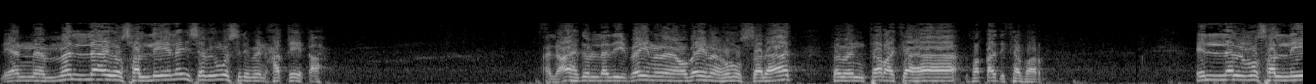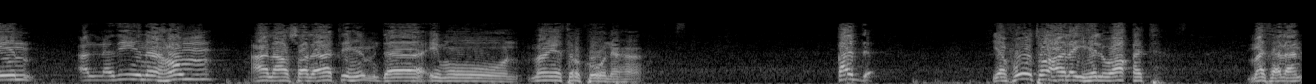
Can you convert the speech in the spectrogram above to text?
لأن من لا يصلي ليس بمسلم حقيقة. العهد الذي بيننا وبينهم الصلاة فمن تركها فقد كفر. إلا المصلين الذين هم على صلاتهم دائمون ما يتركونها. قد يفوت عليه الوقت مثلا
